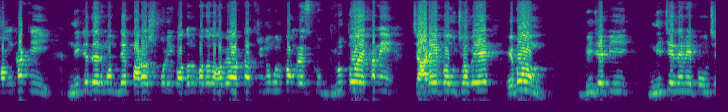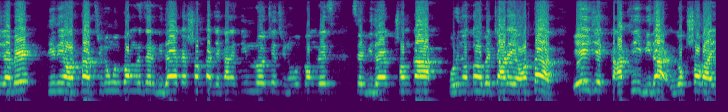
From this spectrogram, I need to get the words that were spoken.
সংখ্যাটি নিজেদের মধ্যে পারস্পরিক অদল বদল হবে, অর্থাৎ তৃণমূল কংগ্রেস খুব দ্রুত এখানে চারে পৌঁছবে এবং বিজেপি নিচে নেমে পৌঁছে যাবে। তিনি অর্থাৎ তৃণমূল কংগ্রেসের বিধায়কের সংখ্যা, যেখানে তিন রয়েছে, তৃণমূল কংগ্রেসের বিধায়ক সংখ্যা পরিণত হবে চারে। অর্থাৎ এই যে কাথি বিধা লোকসভায়,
